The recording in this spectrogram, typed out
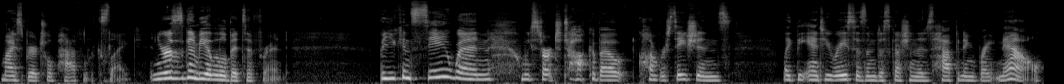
my spiritual path looks like. And yours is going to be a little bit different. But you can see when we start to talk about conversations like the anti racism discussion that is happening right now,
